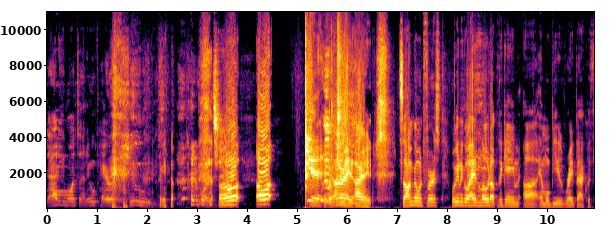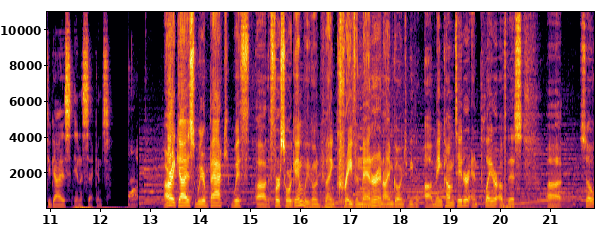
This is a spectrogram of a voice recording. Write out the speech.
Daddy wants a new pair of shoes. I want you. Oh, oh, yeah. All right, all right. So I'm going first. We're gonna go ahead and load up the game, uh, and we'll be right back with you guys in a second. All right, guys, we are back with uh, the first horror game. We're going to be playing Kraven Manor, and I'm going to be the uh, main commentator and player of this. Uh, so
